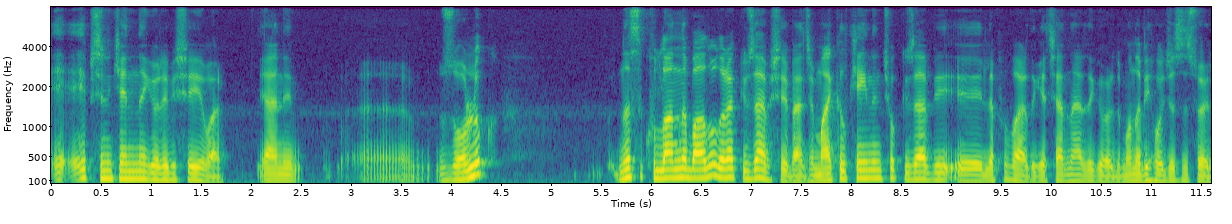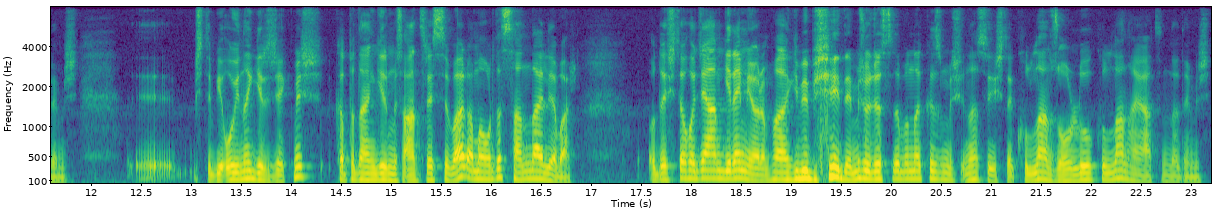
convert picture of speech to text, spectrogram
E, hepsinin kendine göre bir şeyi var. Yani e, zorluk nasıl kullandığına bağlı olarak güzel bir şey bence. Michael Caine'in çok güzel bir e, lafı vardı. Geçenlerde gördüm. Ona bir hocası söylemiş. E, işte bir oyuna girecekmiş. Kapıdan girmiş antresi var ama orada sandalye var. O da işte hocam giremiyorum ha gibi bir şey demiş. Hocası da buna kızmış. Nasıl işte kullan zorluğu kullan hayatında demiş.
